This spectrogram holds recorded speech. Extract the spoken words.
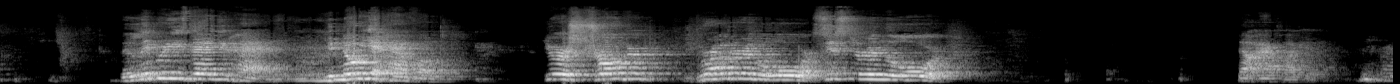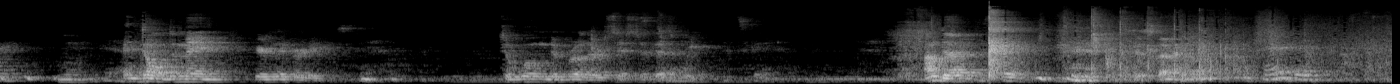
the liberties that you have, you know you have them. You're a stronger brother in the Lord, sister in the Lord. Now act like it Right. and don't demand your liberties to wound a brother or sister this week. That's good. I'm done. That's good. good stuff. Very good.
